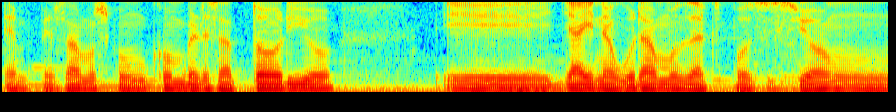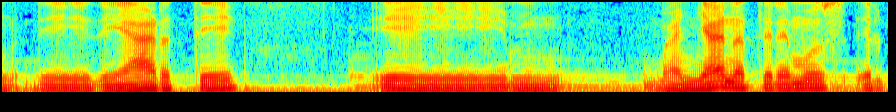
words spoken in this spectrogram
empezamos con un conversatorio, eh, ya inauguramos la exposición de, arte, eh, mañana tenemos el,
